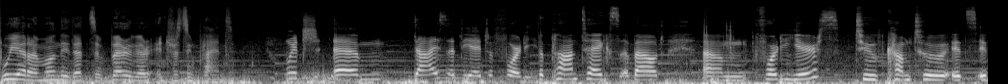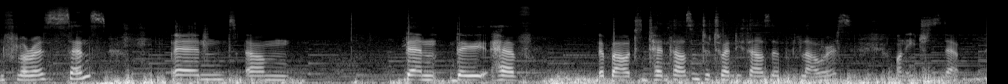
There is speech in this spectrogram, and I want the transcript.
Puya Raimondi that's a very very interesting plant which um, dies at the age of 40. The plant takes about um, 40 years to come to its inflorescence and um, then they have about 10,000 to 20,000 flowers on each stem.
